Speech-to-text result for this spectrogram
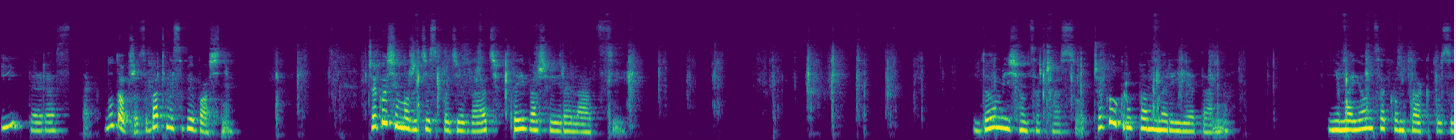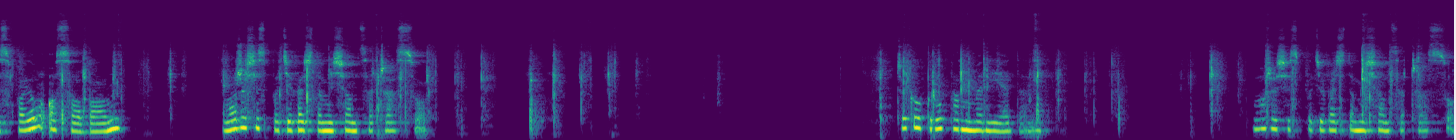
I teraz tak, no dobrze, zobaczmy sobie właśnie. Czego się możecie spodziewać w tej waszej relacji? Do miesiąca czasu. Czego grupa numer jeden, nie mająca kontaktu ze swoją osobą, może się spodziewać do miesiąca czasu? Czego grupa numer jeden może się spodziewać do miesiąca czasu?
